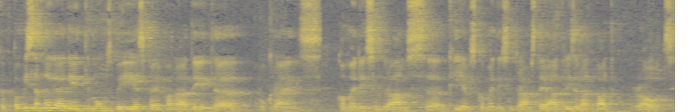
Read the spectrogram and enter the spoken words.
ka pavisam negaidīti mums bija iespēja parādīt uh, Ukraiņas komēdijas un drāmas, uh, Kievas komēdijas un drāmas teātris izrādi Bad Roads.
